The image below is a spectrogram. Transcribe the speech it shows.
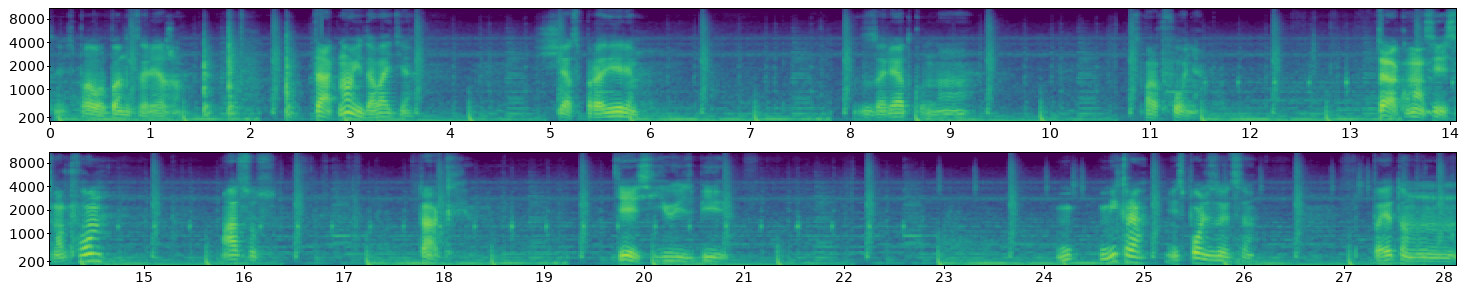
То есть Powerbank заряжен. Так, ну и давайте сейчас проверим зарядку на смартфоне. Так, у нас есть смартфон Asus так. Здесь USB микро используется. Поэтому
